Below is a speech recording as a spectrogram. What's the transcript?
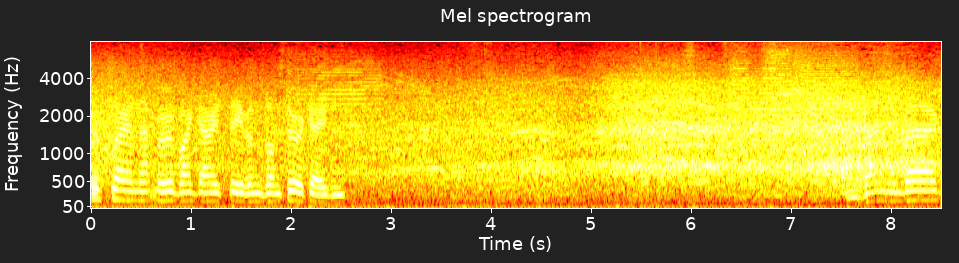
Good play in that move by Gary Stevens on two occasions. And Vandenbergh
